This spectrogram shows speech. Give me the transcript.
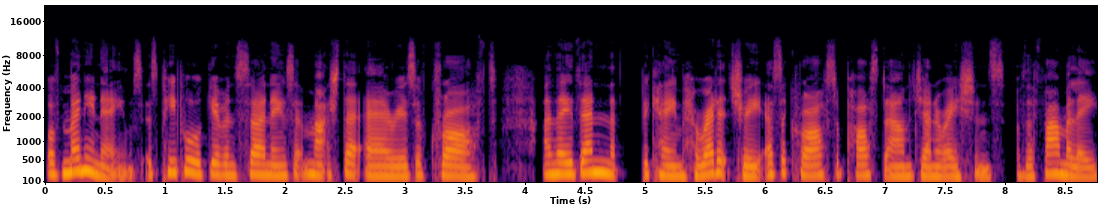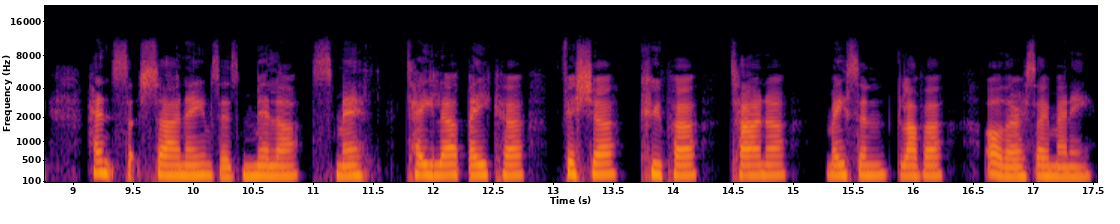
of many names, as people were given surnames that matched their areas of craft, and they then became hereditary as the crafts were passed down the generations of the family. Hence, such surnames as Miller, Smith, Taylor, Baker, Fisher, Cooper, Turner, Mason, Glover. Oh, there are so many.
